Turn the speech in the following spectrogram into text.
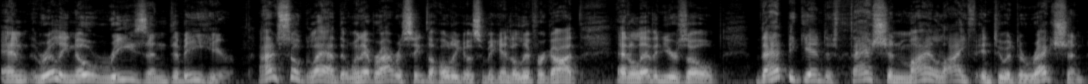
and really no reason to be here. I'm so glad that whenever I received the Holy Ghost and began to live for God at 11 years old, that began to fashion my life into a direction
